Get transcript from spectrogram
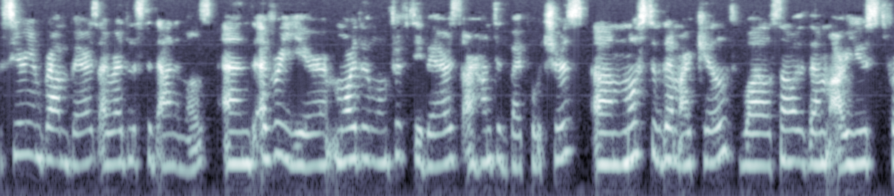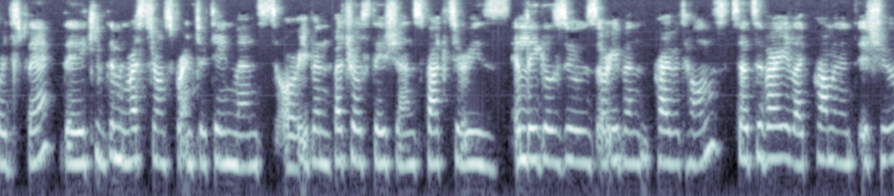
Syrian brown bears are red-listed animals, and every year more than 150 bears are hunted by poachers. Um, most of them are killed, while some of them are used for display. They keep them in restaurants for entertainments or even petrol stations, factories, illegal illegal zoos or even private homes. So it's a very like prominent issue.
